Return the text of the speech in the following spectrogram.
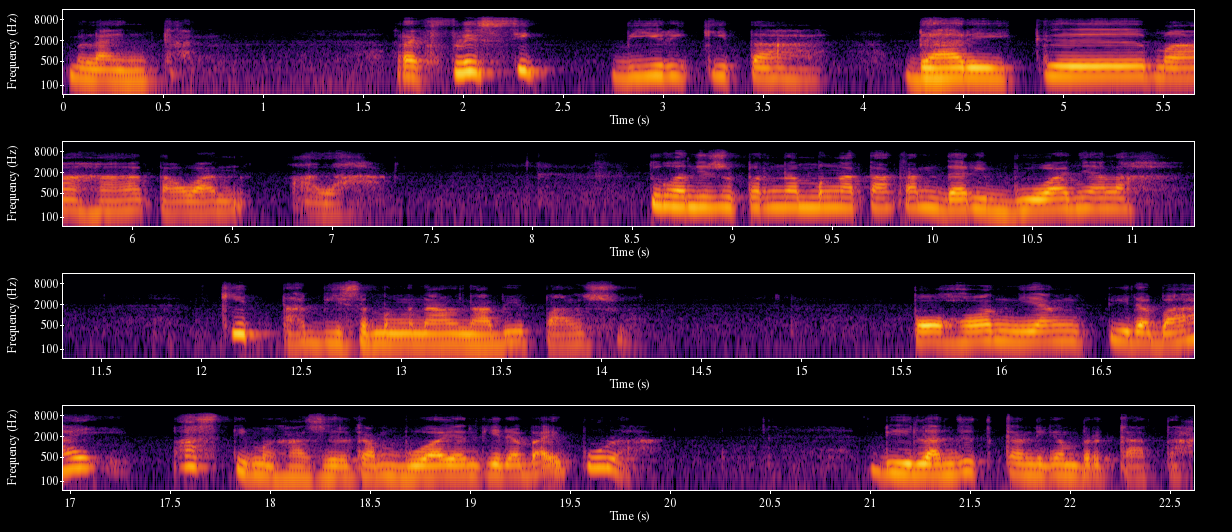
melainkan refleksi diri kita dari kemahatauan Allah. Tuhan Yesus pernah mengatakan dari buahnya lah kita bisa mengenal nabi palsu. Pohon yang tidak baik pasti menghasilkan buah yang tidak baik pula. Dilanjutkan dengan berkata,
